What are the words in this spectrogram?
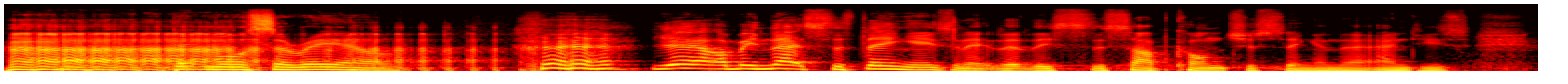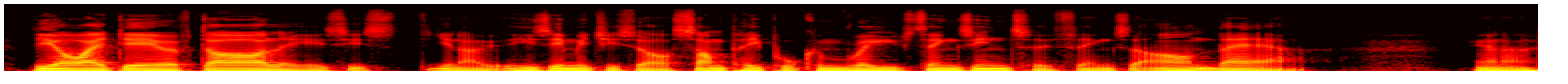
a bit more surreal. Yeah, I mean that's the thing, isn't it? That this the subconscious thing and the, and his the idea of Dali is his you know his images are some people can read things into things that aren't there. You know,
